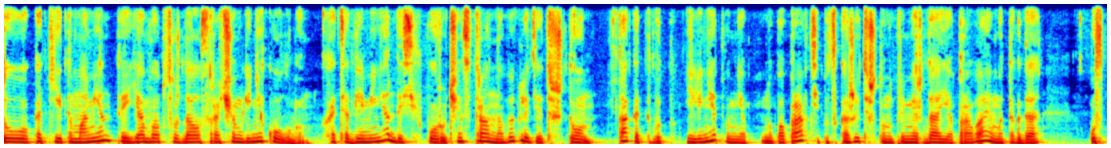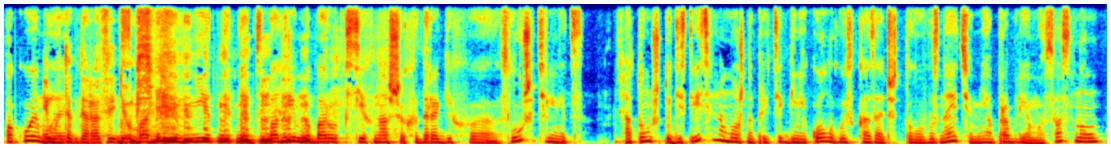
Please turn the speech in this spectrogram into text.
то какие-то моменты я бы обсуждала с врачом-гинекологом. Хотя для меня до сих пор очень странно выглядит, что так это вот или нет, вы мне ну, поправьте, подскажите, что, например, да, я права, и мы тогда успокоим. И мы тогда разойдемся. Взбодрим, нет, нет, нет, взбодрим, наоборот, всех наших дорогих э, слушательниц о том, что действительно можно прийти к гинекологу и сказать, что вы знаете, у меня проблемы со сном,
